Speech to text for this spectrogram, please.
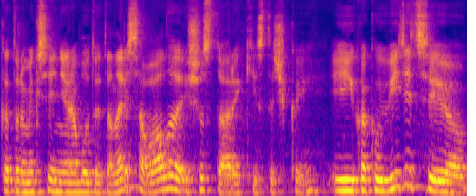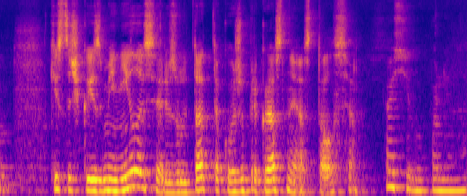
которыми Ксения работает, она рисовала еще старой кисточкой. И, как вы видите, кисточка изменилась, а результат такой же прекрасный остался. Спасибо, Полина.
